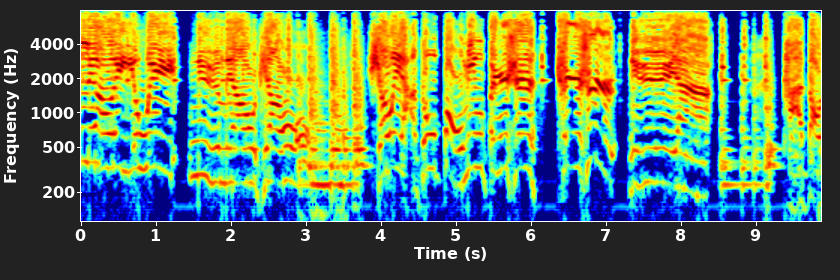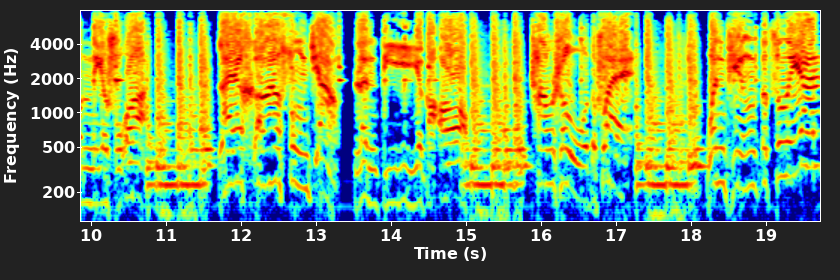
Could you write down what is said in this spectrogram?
了一位女苗条，小丫头报名本是陈氏女。你说来和俺宋将论地高，长寿的帅。闻听的此言。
